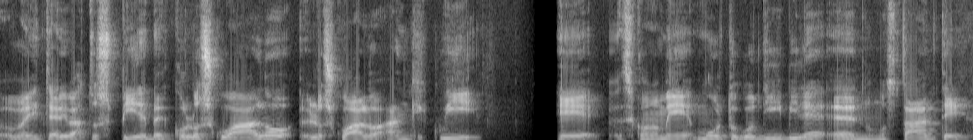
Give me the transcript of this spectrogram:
ovviamente è arrivato Spielberg con lo squalo, lo squalo anche qui è secondo me molto godibile, eh, nonostante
